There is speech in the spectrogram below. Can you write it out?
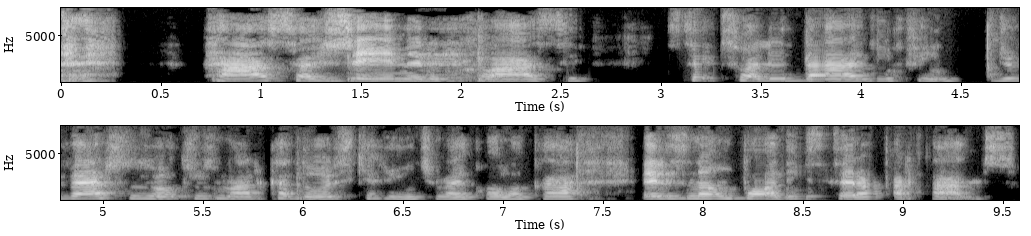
raça, gênero, classe, sexualidade, enfim, diversos outros marcadores que a gente vai colocar, eles não podem ser apartados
